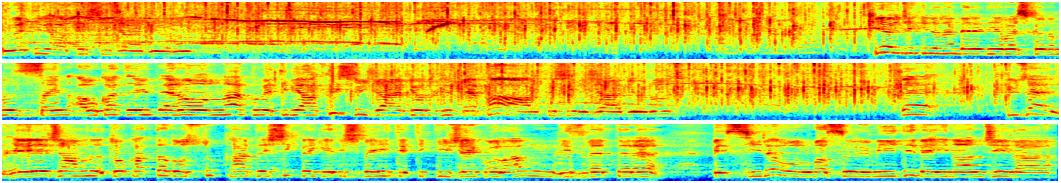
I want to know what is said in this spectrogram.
kuvvetli bir alkış rica ediyoruz. Bir önceki dönem belediye başkanımız Sayın Avukat Eyüp Eroğlu'na kuvvetli bir alkış rica ediyoruz. Bir vefa alkışı rica ediyoruz. Ve güzel, heyecanlı, Tokat'ta dostluk, kardeşlik ve gelişmeyi tetikleyecek olan hizmetlere vesile olması ümidi ve inancıyla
